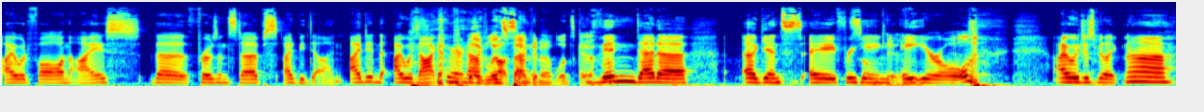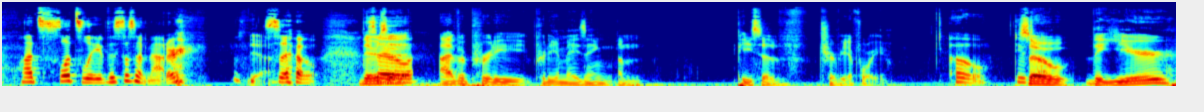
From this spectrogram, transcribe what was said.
I would fall on the ice, the frozen steps, I'd be done. I did I would not care enough like let's about back it up, let's go. vendetta against a freaking 8-year-old. I would just be like, "Nah, let's let's leave. This doesn't matter." Yeah, So, there's so- a I have a pretty pretty amazing um piece of trivia for you. oh, do so the year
